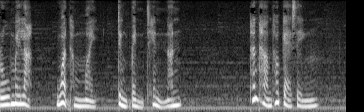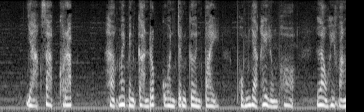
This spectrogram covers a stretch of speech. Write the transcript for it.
รู้ไหมล่ะ ว่าทำไมจึงเป็นเช่นนั้น ท่านถามเท่าแก่เสงอยากทราบครับ หากไม่เป็นการรบกวนจนเกินไป ผมอยากให้หลวงพ่อ เล่าให้ฟัง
